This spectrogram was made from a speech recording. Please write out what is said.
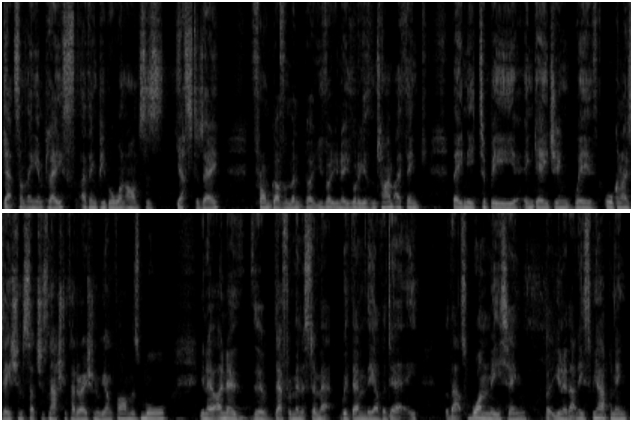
get something in place. I think people want answers yesterday from government, but you've you know you've got to give them time. I think they need to be engaging with organisations such as National Federation of Young Farmers more. You know, I know the DEFRA minister met with them the other day, but that's one meeting. But you know that needs to be happening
